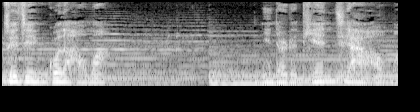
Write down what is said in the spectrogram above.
最近过得好吗？你那儿的天气还好吗？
